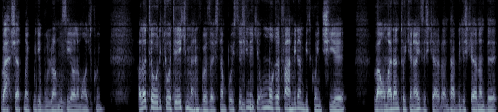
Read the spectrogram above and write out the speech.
وحشتناک بود یه bull run واسه عالم آلت کوین حالا تئوری توطئه که من گذاشتم پشتش اینه که اون موقع فهمیدن بیت کوین چیه و اومدن tokenizeش کردن تبدیلش کردن به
